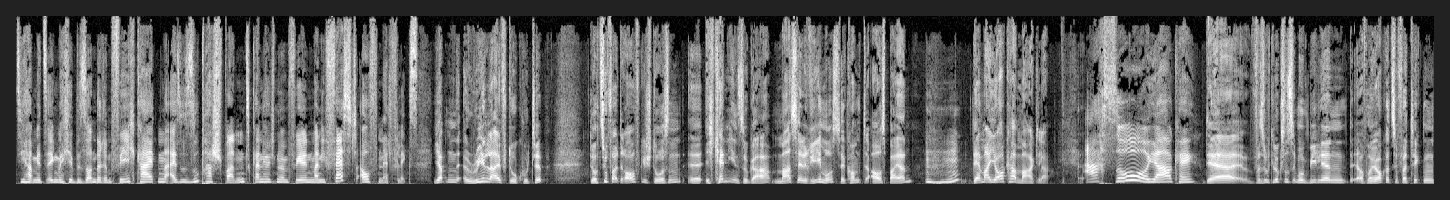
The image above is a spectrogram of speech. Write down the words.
sie haben jetzt irgendwelche besonderen Fähigkeiten. Also super spannend, kann ich euch nur empfehlen. Manifest auf Netflix. Ihr habt einen Real-Life-Doku-Tipp. Durch Zufall draufgestoßen. Äh, Ich kenne ihn sogar. Marcel Remus, der kommt aus Bayern. Der Mallorca-Makler. Ach so, ja, okay. Der versucht Luxusimmobilien auf Mallorca zu verticken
